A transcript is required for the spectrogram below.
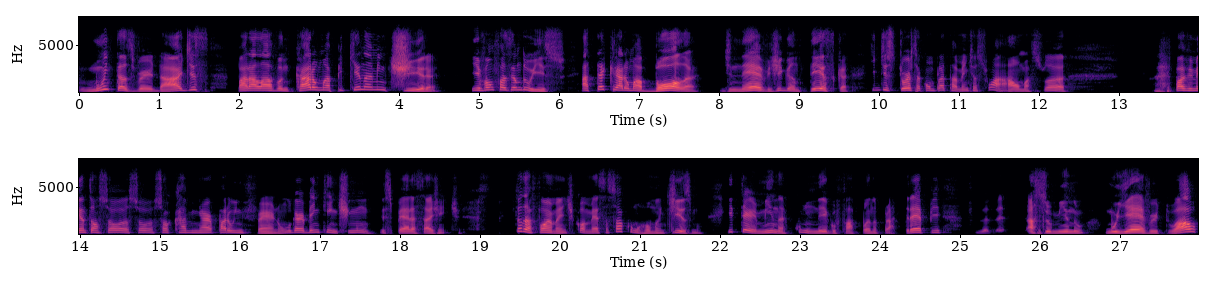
muitas verdades para alavancar uma pequena mentira. E vão fazendo isso até criar uma bola de neve gigantesca que distorça completamente a sua alma, a sua pavimentam só, só, só caminhar para o inferno. Um lugar bem quentinho espera essa gente. De toda forma, a gente começa só com o romantismo e termina com um nego fapando pra trap, assumindo mulher virtual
